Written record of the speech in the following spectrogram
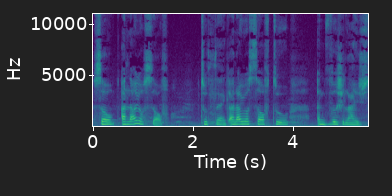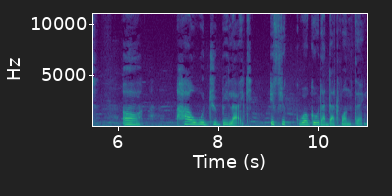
So allow yourself to think. Allow yourself to and visualize uh, how would you be like if you were good at that one thing.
